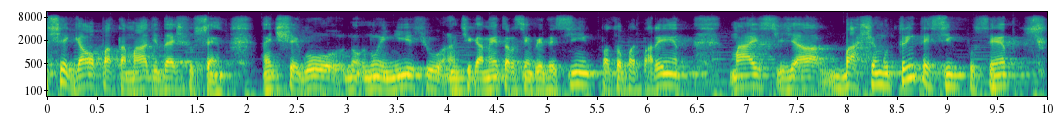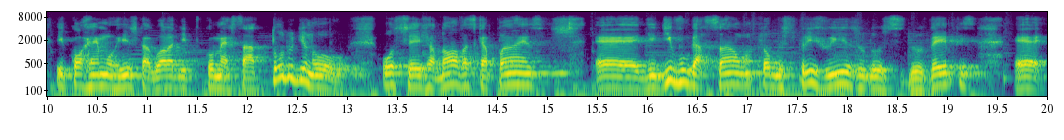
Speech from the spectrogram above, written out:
chegar ao patamar de 10%. A gente chegou no, início, antigamente era 55%, passou para 40%, mas já baixamos 35% e corremos o risco agora de começar tudo de novo, ou seja, novas campanhas é, de divulgação sobre os prejuízos dos, dos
